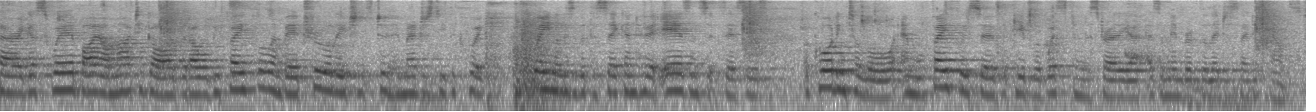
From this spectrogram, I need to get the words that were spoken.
I, swear by Almighty God that I will be faithful and bear true allegiance to Her Majesty the Que- Queen Elizabeth II, her heirs and successors, according to law, and will faithfully serve the people of Western Australia as a member of the Legislative Council.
